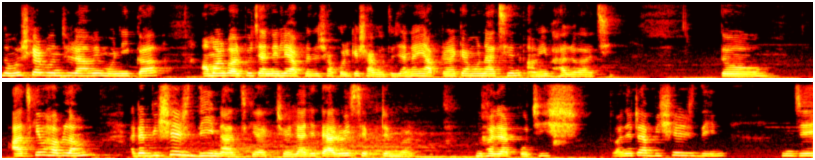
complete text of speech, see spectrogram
নমস্কার বন্ধুরা, আমি মনিকা। আমার গল্প চ্যানেলে আপনাদের সকলকে স্বাগত জানাই। আপনারা কেমন আছেন? আমি ভালো আছি। তো আজকে ভাবলাম, একটা বিশেষ দিন আজকে অ্যাকচুয়ালি আজ তেরোই সেপ্টেম্বর দু হাজার পঁচিশ। তো আজ একটা বিশেষ দিন, যে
